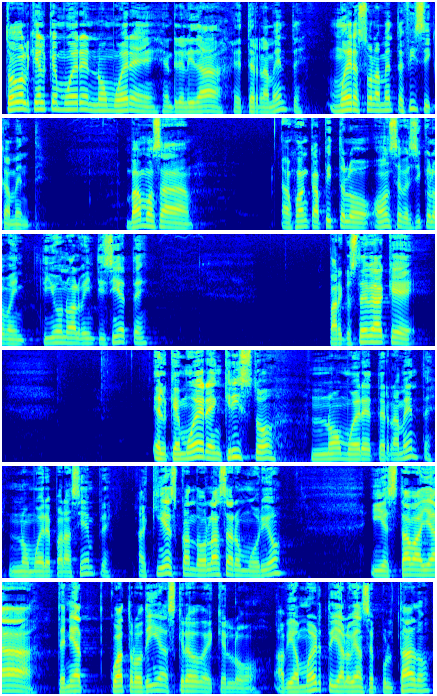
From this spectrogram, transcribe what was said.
todo aquel que muere no muere en realidad eternamente, muere solamente físicamente. Vamos a, Juan capítulo 11, versículo 21 al 27, para que usted vea que el que muere en Cristo no muere eternamente, no muere para siempre. Aquí es cuando Lázaro murió y estaba ya, tenía cuatro días creo de que lo había muerto y ya lo habían sepultado.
